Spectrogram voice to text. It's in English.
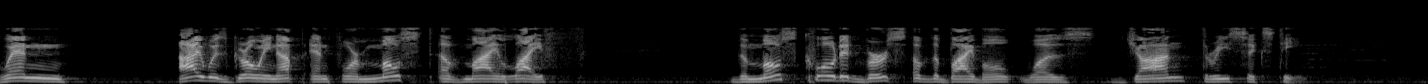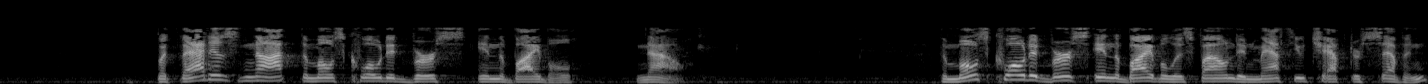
when I was growing up and for most of my life, the most quoted verse of the Bible was John 3:16. But that is not the most quoted verse in the Bible now. The most quoted verse in the Bible is found in Matthew chapter 7,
